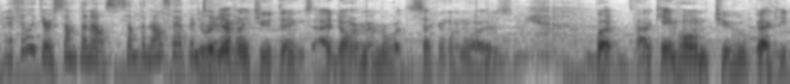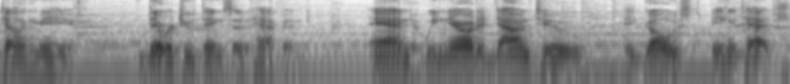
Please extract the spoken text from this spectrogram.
And I feel like there was something else. Did something else happen There too? were definitely two things. I don't remember what the second one was. Yeah. But I came home to Becky telling me there were two things that had happened. And we narrowed it down to a ghost being attached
